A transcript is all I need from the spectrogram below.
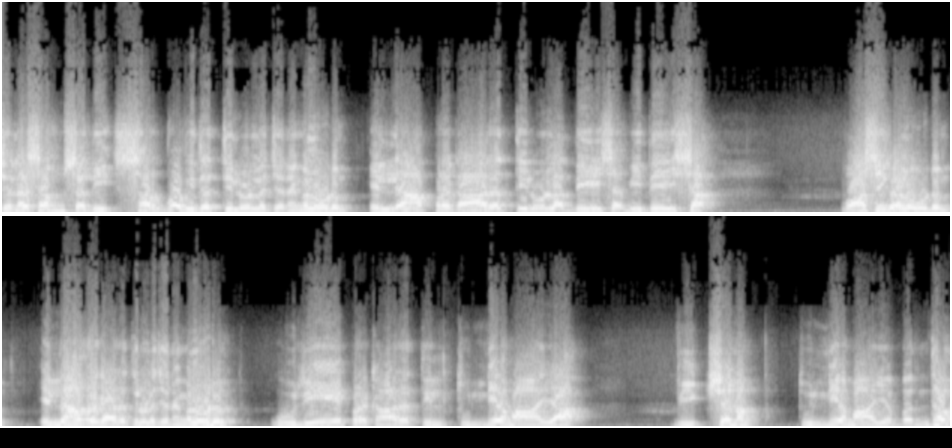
ജനസംസതി സർവവിധത്തിലുള്ള ജനങ്ങളോടും എല്ലാ പ്രകാരത്തിലുള്ള ദേശവിദേശ വാസികളോടും എല്ലാ പ്രകാരത്തിലുള്ള ജനങ്ങളോടും ഒരേ പ്രകാരത്തിൽ തുല്യമായ വീക്ഷണം തുല്യമായ ബന്ധം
